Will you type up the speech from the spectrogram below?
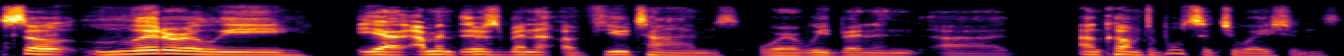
So literally yeah i mean there's been a few times where we've been in uh uncomfortable situations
